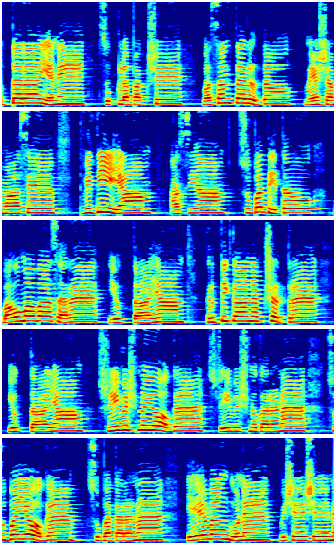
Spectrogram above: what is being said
उत्तरायणे शुक्लपक्षे वसन्तऋतौ मेषमासे द्वितीयाम् अस्यां सुबदितौ भौमवासर युक्तायां कृत्तिकानक्षत्र युक्तायां श्रीविष्णुयोग श्रीविष्णुकरण शुभयोग शुभकरण एवं गुण विशेषेण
